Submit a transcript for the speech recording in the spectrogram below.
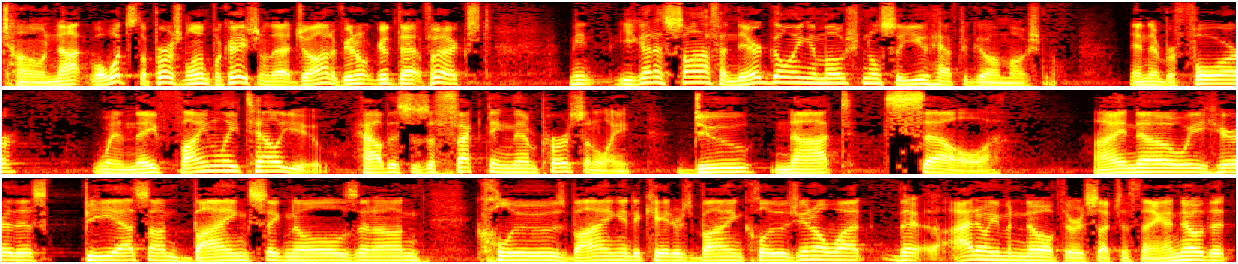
tone, not, well, what's the personal implication of that, John, if you don't get that fixed? I mean, you got to soften. They're going emotional, so you have to go emotional. And number four, when they finally tell you how this is affecting them personally, do not sell. I know we hear this BS on buying signals and on clues, buying indicators, buying clues. You know what? There, I don't even know if there is such a thing. I know that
